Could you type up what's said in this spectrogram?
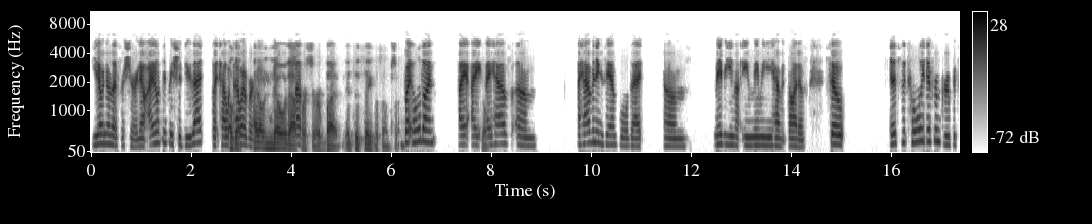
You don't know that for sure. Now, I don't think they should do that, but how, Okay, however, I don't know that uh, for sure, but it's a safe assumption. but hold on. I, I. I have, um, I have an example that, um, maybe you not, you maybe you haven't thought of. So, it's a totally different group. It's,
